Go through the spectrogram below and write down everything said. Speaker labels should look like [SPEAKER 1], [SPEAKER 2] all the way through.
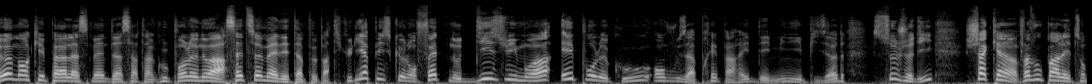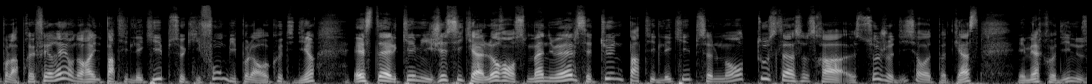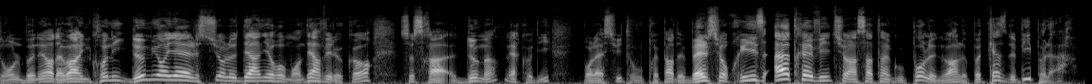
[SPEAKER 1] Ne manquez pas la semaine d'un certain goût pour le noir. Cette semaine est un peu particulière puisque l'on fête nos 18 mois et pour le coup, on vous a préparé des mini-épisodes ce jeudi. Chacun va vous parler de son polar préféré. On aura une partie de l'équipe, ceux qui font bipolar au quotidien. Estelle, Kémy, Jessica, Laurence, Manuel, c'est une partie de l'équipe seulement. Tout cela, ce sera ce jeudi sur votre podcast. Et mercredi, nous aurons le bonheur d'avoir une chronique de Muriel sur le dernier roman d'Hervé Lecor. Ce sera demain, mercredi. Pour la suite, on vous prépare de belles surprises. À très vite sur un certain goût pour le noir, le podcast de Bipolar.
